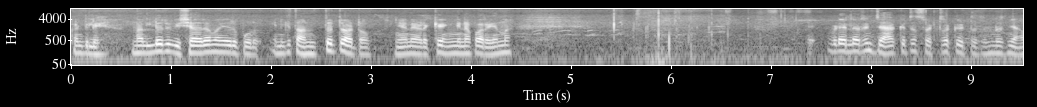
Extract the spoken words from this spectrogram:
കണ്ടില്ലേ? നല്ലൊരു വിശാലമായ ഒരു പൂൾ എനിക്ക് തണുത്തിട്ടാട്ടോ ഞാൻ ഇടയ്ക്ക് എങ്ങനെ പറയുന്ന ഇവിടെ എല്ലാവരും ജാക്കറ്റും സ്വെറ്ററൊക്കെ ഇട്ടിട്ടുണ്ട്. ഞാൻ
